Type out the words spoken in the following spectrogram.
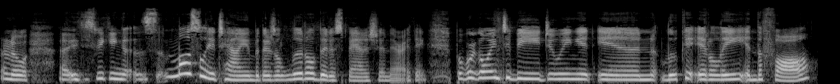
I don't know. Uh, speaking mostly Italian, but there's a little bit of Spanish in there, I think. But we're going to be doing it in Lucca, Italy in the fall,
